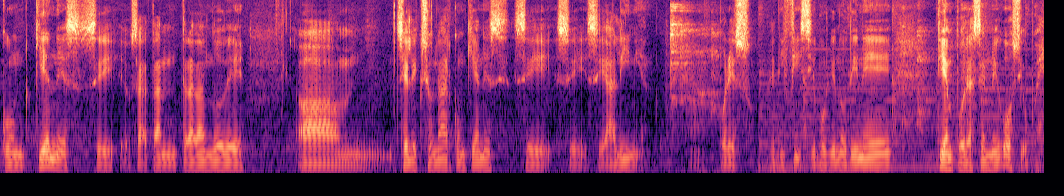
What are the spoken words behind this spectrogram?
con, quienes se, o sea, están tratando de seleccionar con quienes se, se, alinean. Por eso es difícil, porque no tiene tiempo de hacer negocio. Pues.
